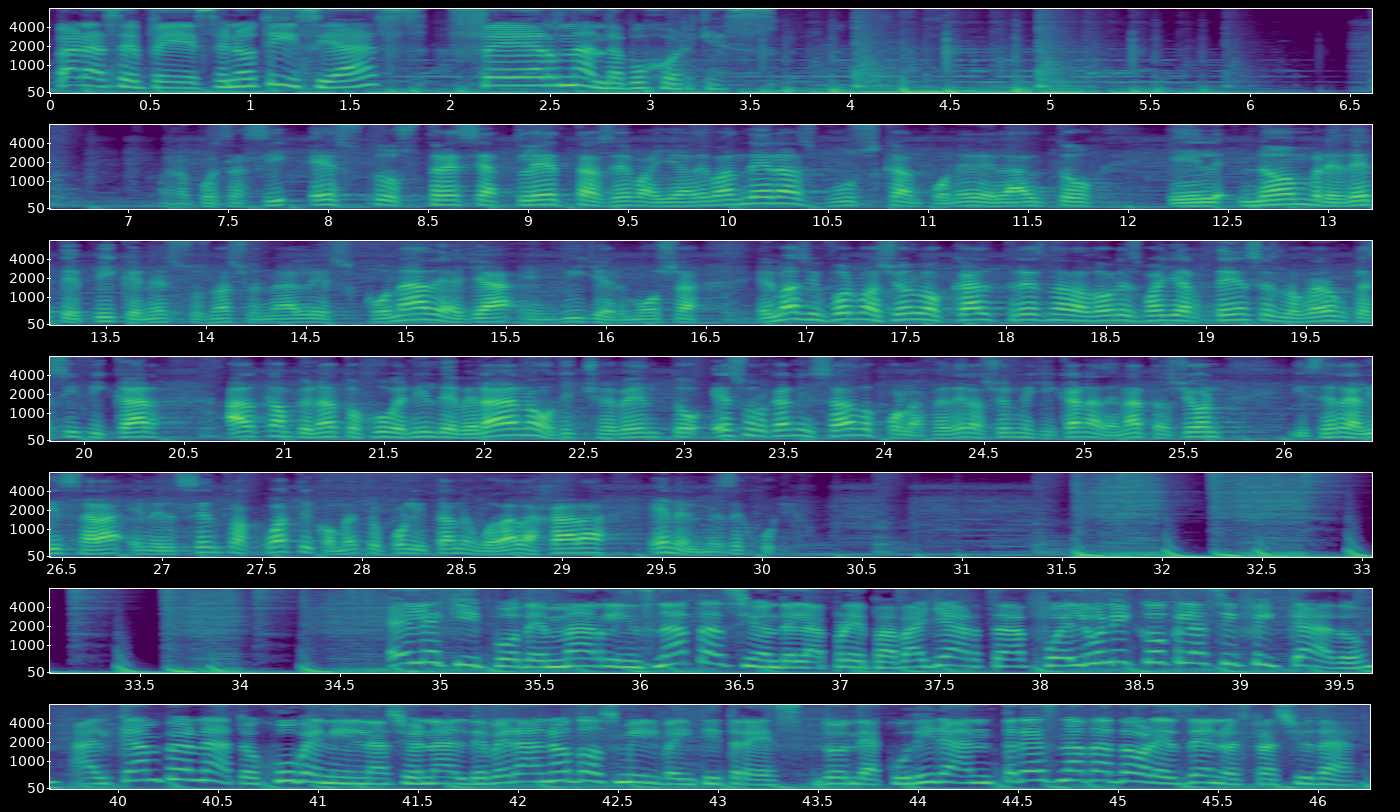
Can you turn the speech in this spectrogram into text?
Para CPS Noticias, Fernanda Bujorques. Bueno, pues así estos 13 atletas de Bahía de Banderas buscan poner el alto el nombre de Tepic en estos nacionales con allá en Villahermosa. En más información local, tres nadadores vallartenses lograron clasificar al Campeonato Juvenil de Verano. Dicho evento es organizado por la Federación Mexicana de Natación y se realizará en el Centro Acuático Metropolitano en Guadalajara en el mes de julio. Equipo de Marlins Natación de la Prepa Vallarta fue el único clasificado al Campeonato Juvenil Nacional de Verano 2023, donde acudirán tres nadadores de nuestra ciudad.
